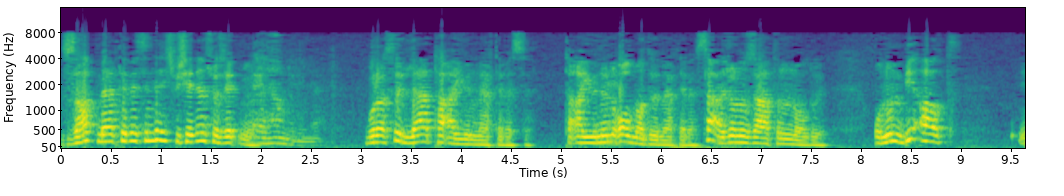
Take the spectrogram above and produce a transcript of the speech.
zat mertebesinde hiçbir şeyden söz etmiyor. Elhamdülillah. Burası la taayyün mertebesi. Taayyünün olmadığı mertebe. Sadece onun zatının olduğu. Onun bir alt e,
